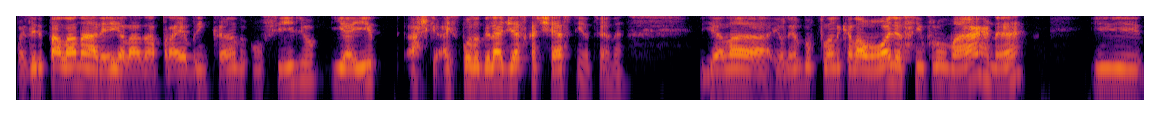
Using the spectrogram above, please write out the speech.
Mas ele tá lá na areia, lá na praia, brincando com o filho. E aí, acho que a esposa dele é a Jessica Chastain, até, né? E ela, eu lembro do plano que ela olha assim para o mar, né? E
